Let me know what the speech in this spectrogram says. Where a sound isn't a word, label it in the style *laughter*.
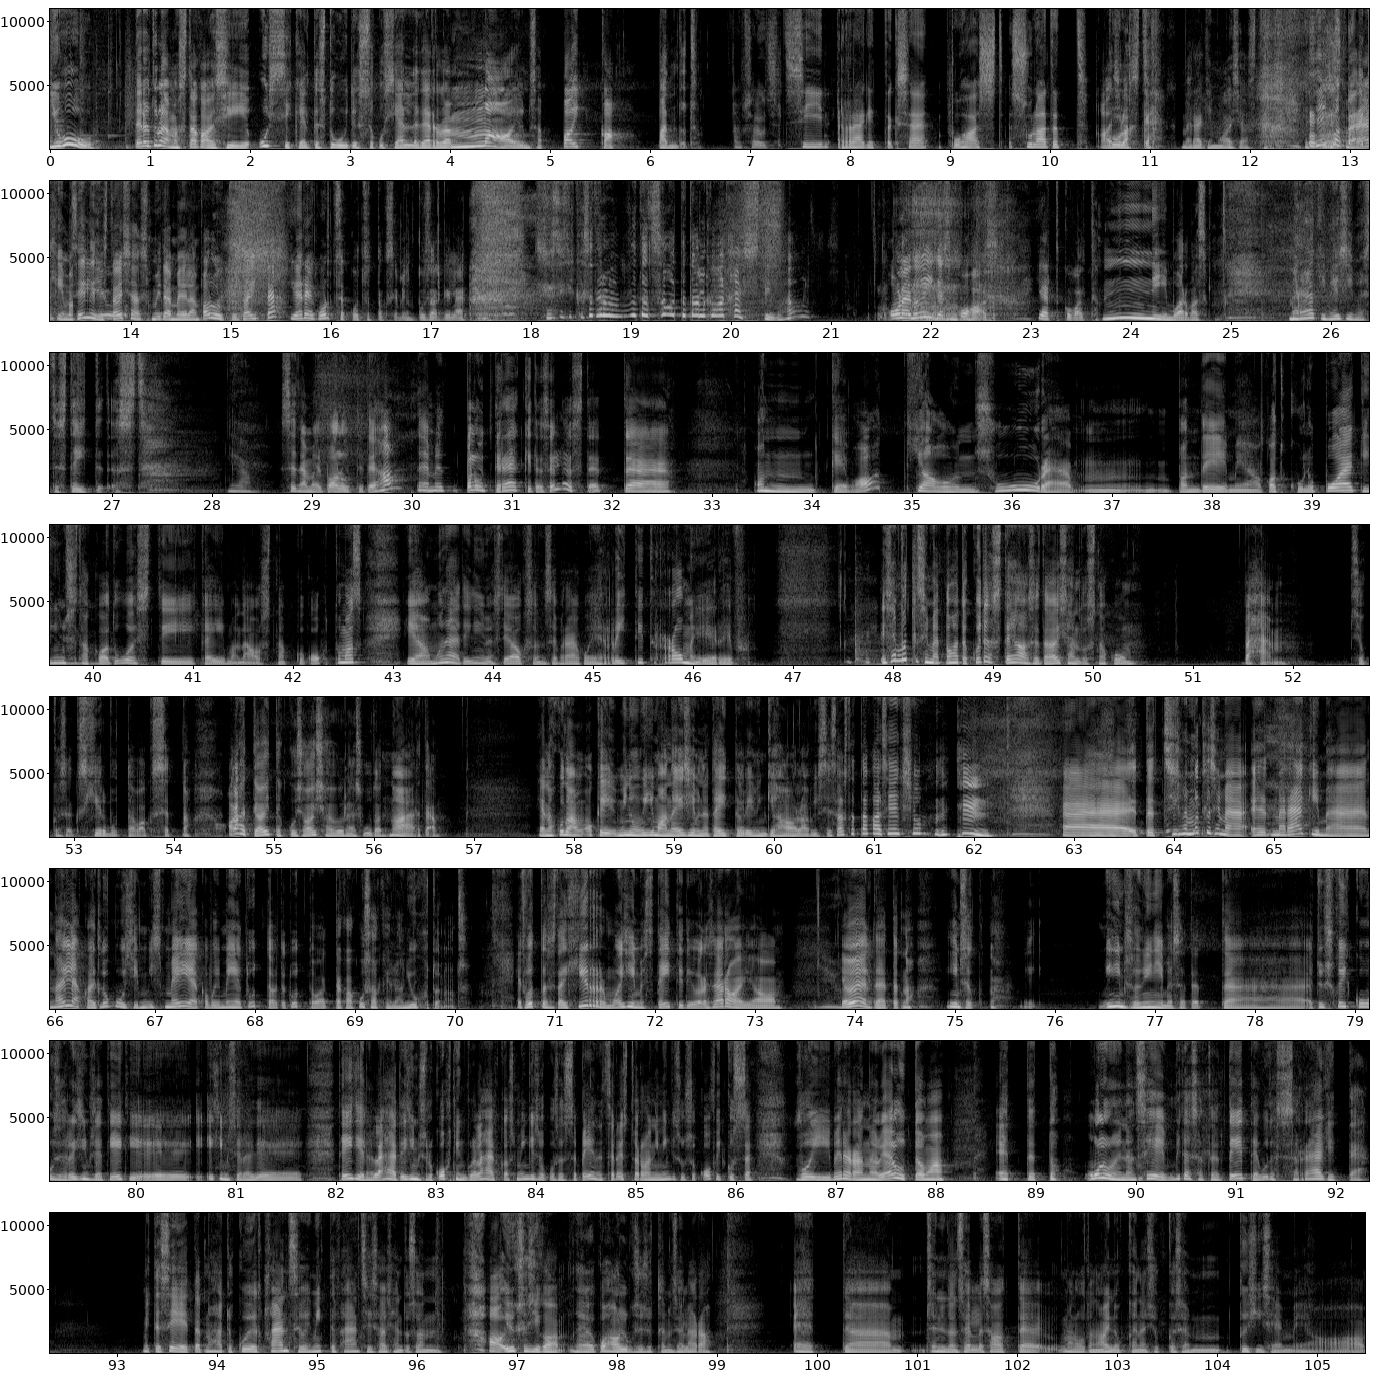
juhuu, tere tulemast tagasi Ussikeelte stuudiosse, kus jälle terve maailm saab paika pandud. absoluutselt, siin räägitakse puhast sulatõtt, kuulake. me räägime asjast. *laughs* ja seekord me räägime sellisest asjast, mida meile on palutud, aitäh, järjekordselt kutsutakse mind kusagile. sest ikka seda, need saated algavad hästi. olen õiges kohas jätkuvalt, nii mu armas. me räägime esimestest date idest. Seda meil paluti teha, meil paluti rääkida sellest, et äh, on kevad ja on suure mm, pandeemia katku lõpuaeg, inimesed hakkavad uuesti käima näost näkku kohtumas ja mõnede inimeste jaoks on see praegu eriti traumeeriv. ja siis mõtlesime, et noh, et kuidas teha seda asjandust nagu vähem sihukeseks hirmutavaks, et noh, alati aitab, kui sa asja üle suudad naerda ja noh, kuna okei okay,, minu viimane esimene täit oli mingi a la viisteist aastat tagasi, eks ju äh, et, et siis me mõtlesime, et me räägime naljakaid lugusid, mis meiega või meie tuttavate tuttavatega kusagil on juhtunud. et võtta seda hirmu esimeste date'ide juures ära ja, ja., ja öelda, et, et noh, inimesed noh, inimesed on inimesed, et, äh, et ükskõik kuhu sa selle esimese teedi, esimesele teidile lähed, esimesele kohtingule lähed, kas mingisugusesse peenesse restorani, mingisugusesse kohvikusse või mererannale jalutama. et, et noh, oluline on see, mida seal teete ja kuidas te seal räägite. mitte see, et, et noh, et kuivõrd fancy või mitte fancy see asjandus on ah,. üks asi ka, kohe alguses ütleme selle ära. et äh, see nüüd on selle saate, ma loodan, ainukene sihukesem tõsisem ja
